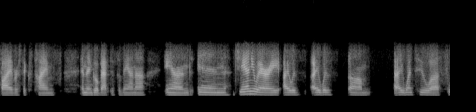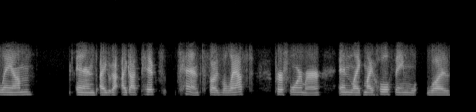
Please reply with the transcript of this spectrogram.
five or six times, and then go back to Savannah. And in January, I was I was um, I went to uh, Slam, and I got I got picked tenth, so I was the last performer and like my whole thing was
